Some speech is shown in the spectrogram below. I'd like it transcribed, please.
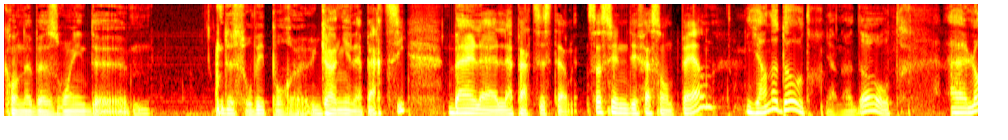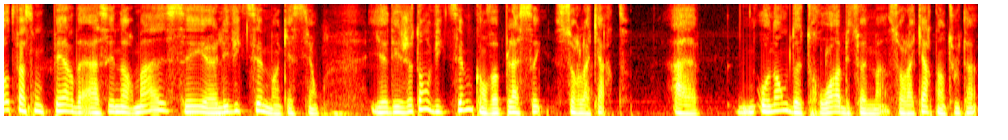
qu'on a besoin de, de sauver pour euh, gagner la partie, ben la, la partie se termine. Ça, c'est une des façons de perdre. Il y en a d'autres. Il y en a d'autres. Euh, L'autre façon de perdre assez normale, c'est euh, les victimes en question. Il y a des jetons victimes qu'on va placer sur la carte, à- au nombre de trois habituellement, sur la carte en tout temps.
